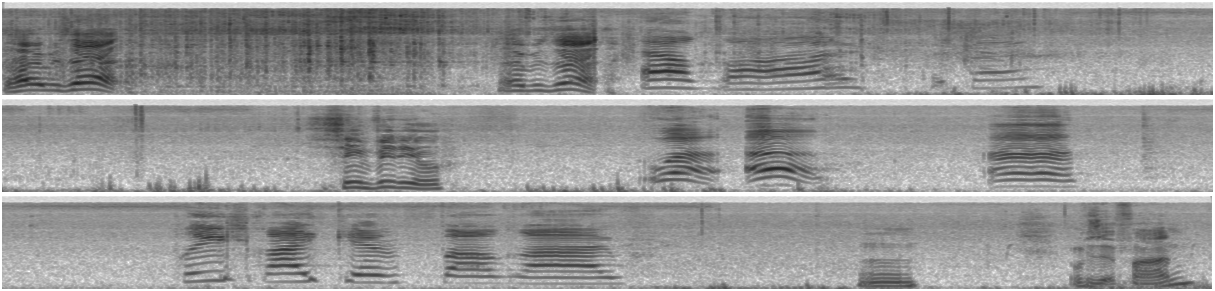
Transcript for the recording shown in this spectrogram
So how was that? How was that? Hello guys. Same video. What? Oh. Um. Please like and follow. Hmm. Was it fun?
